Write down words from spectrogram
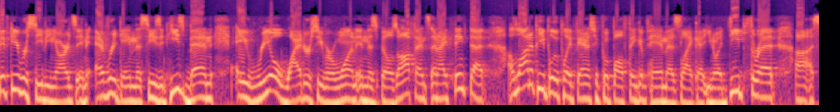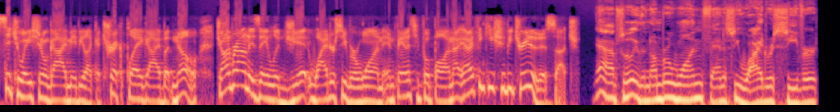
50 receiving yards in every game this season. He's been a real wide receiver one in this Bills offense. And I think that a lot of people who play fantasy football think of him as like a, you know, a deep threat, uh, a situational guy, maybe like a trick play guy. But no, John Brown is a legit wide receiver one in fantasy football. And I, I think he should be treated as such. Yeah, absolutely. The number one fantasy wide receiver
